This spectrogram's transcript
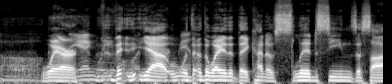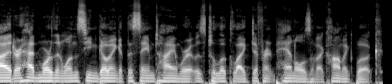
oh, where the the- yeah, with the, the way that they kind of slid scenes aside or had more than one scene going at the same time, where it was to look like different panels of a comic book.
